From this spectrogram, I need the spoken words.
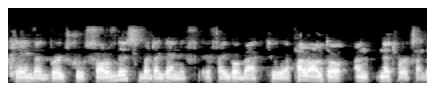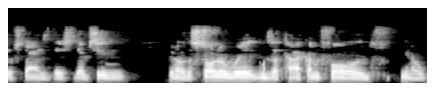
claim that Bridgecrew solved this, but again, if, if I go back to uh, Palo Alto Networks understands this. They've seen, you know, the SolarWinds attack unfold, you know,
